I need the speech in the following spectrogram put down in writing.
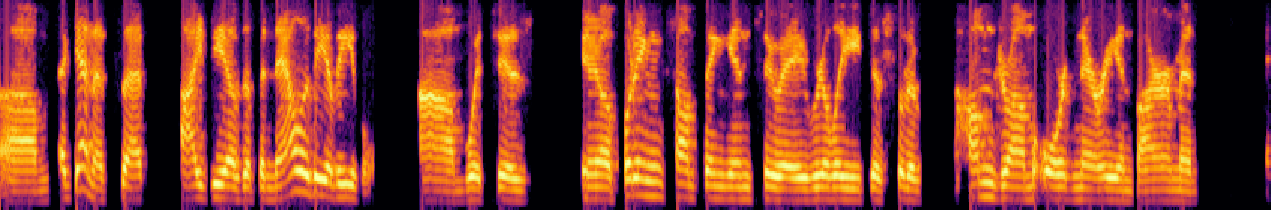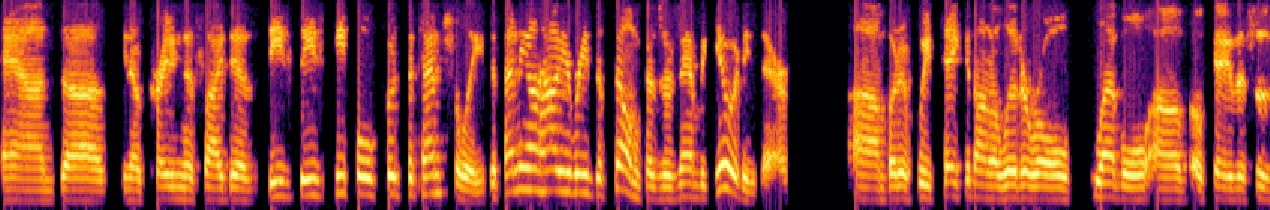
Um, again, it's that idea of the banality of evil, um, which is you know putting something into a really just sort of humdrum, ordinary environment and uh, you know creating this idea that these these people could potentially, depending on how you read the film, because there's ambiguity there. Um, but if we take it on a literal level of okay, this is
